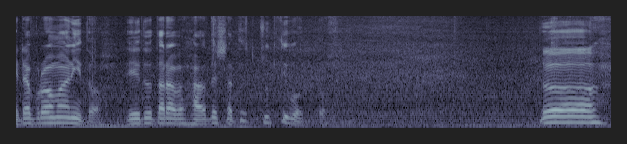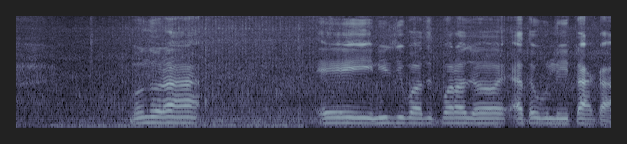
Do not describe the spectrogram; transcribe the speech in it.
এটা প্রমাণিত, যেহেতু তারা ভারতের সাথে চুক্তিবদ্ধ। তো বন্ধুরা, এই নির্জীব অজিত পরাজয়, এতগুলি টাকা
